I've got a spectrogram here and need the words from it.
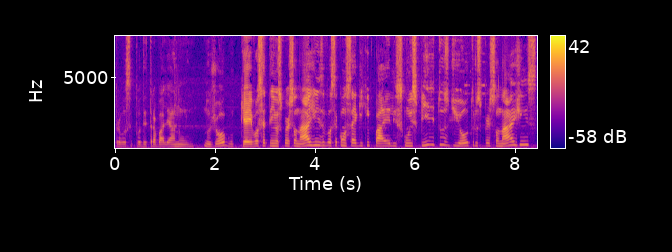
para você poder trabalhar no, no jogo, que aí você tem os personagens e você consegue equipar eles com espíritos de outros personagens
